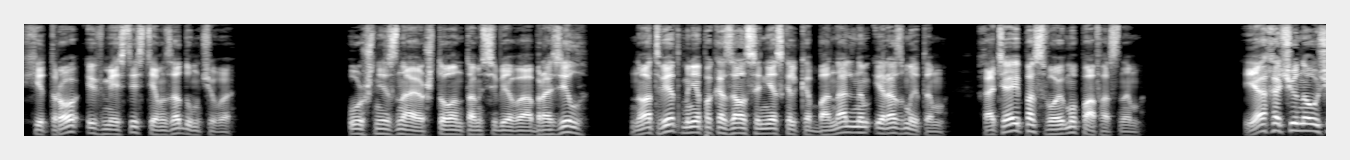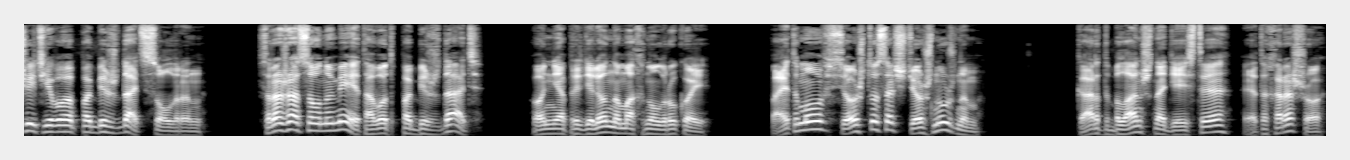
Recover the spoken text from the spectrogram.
хитро и вместе с тем задумчиво. Уж не знаю, что он там себе вообразил, но ответ мне показался несколько банальным и размытым, хотя и по-своему пафосным. «Я хочу научить его побеждать, Солрен. Сражаться он умеет, а вот побеждать...» Он неопределенно махнул рукой. «Поэтому все, что сочтешь нужным». Карт-бланш на действие – это хорошо.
